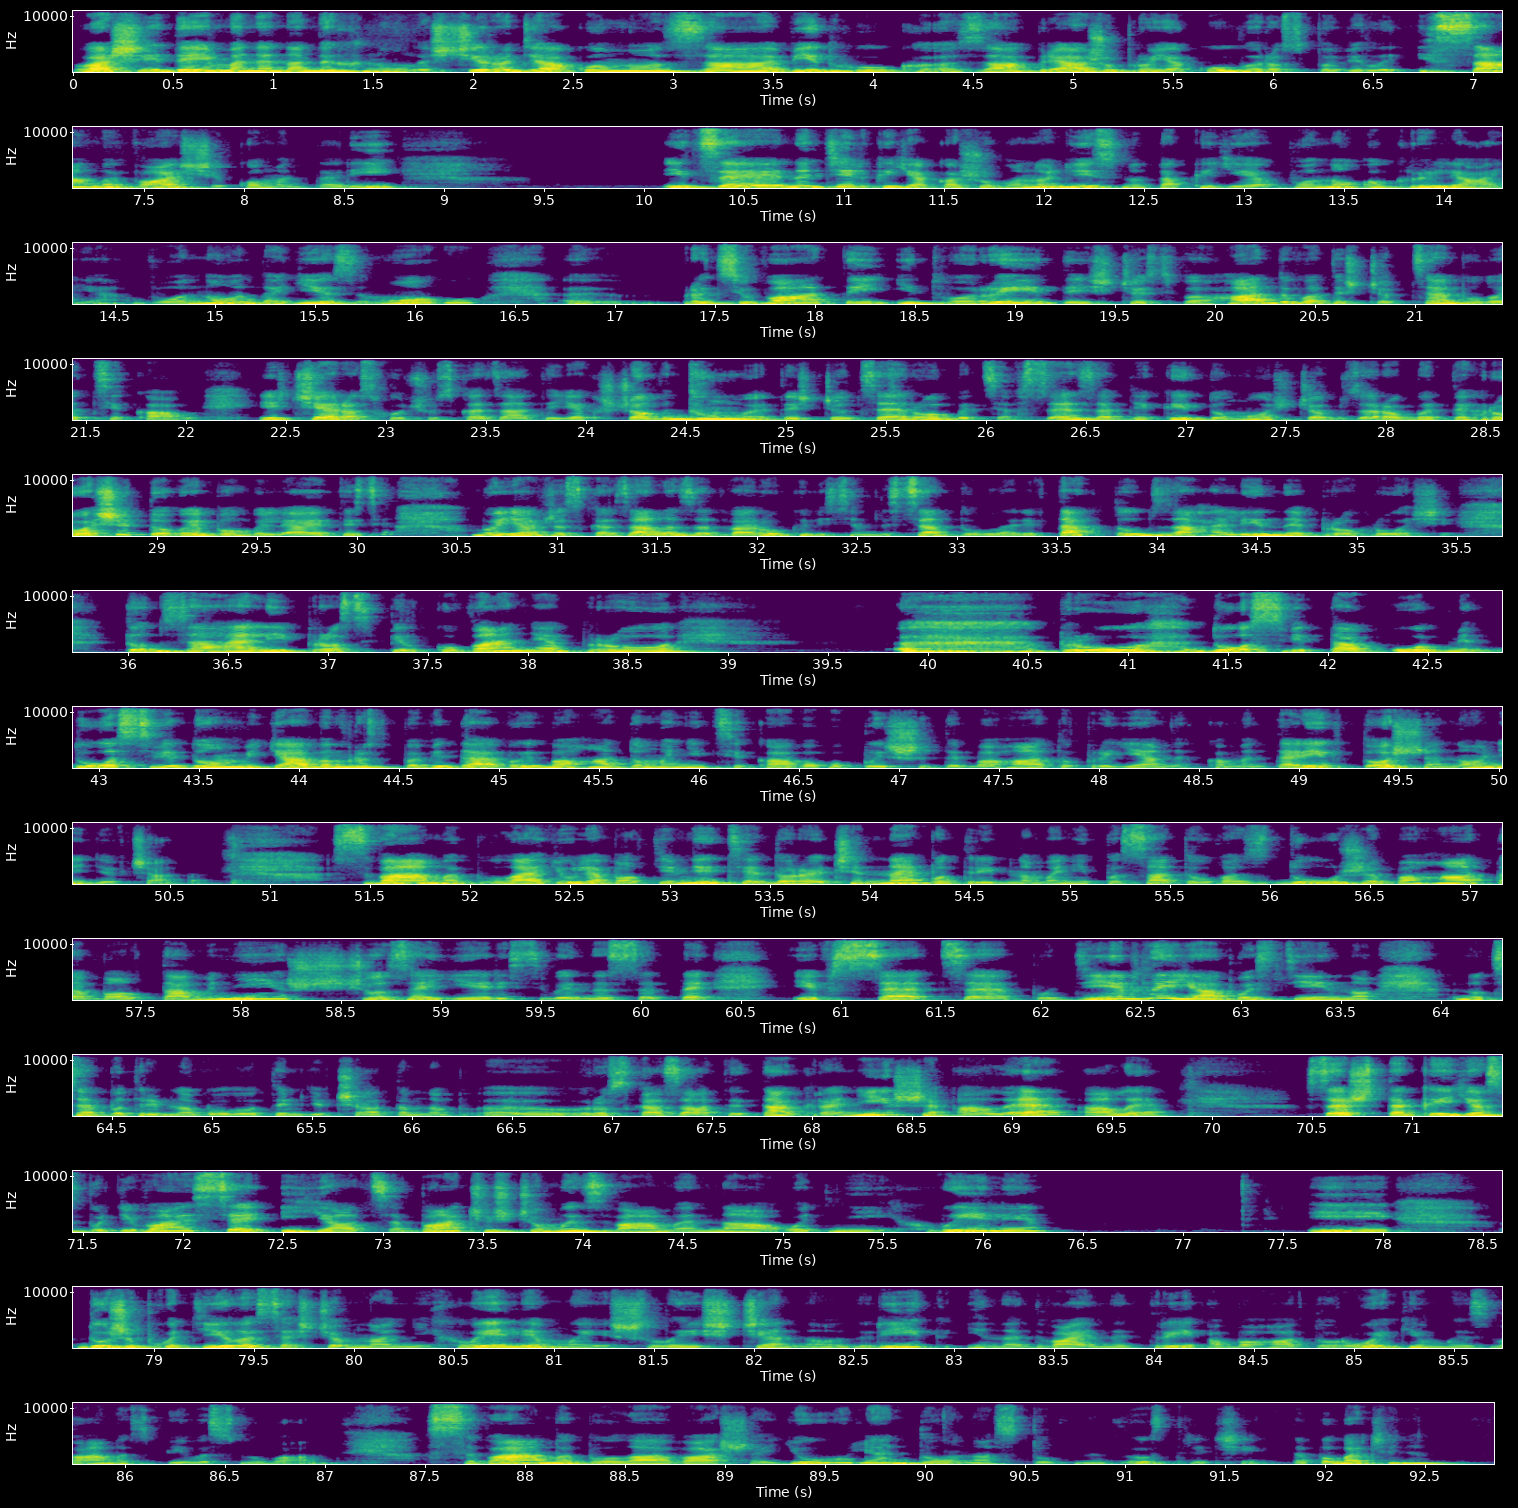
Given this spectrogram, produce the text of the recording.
Ваші ідеї мене надихнули. Щиро дякуємо за відгук, за пряжу, про яку ви розповіли. І саме ваші коментарі. І це не тільки я кажу, воно дійсно так і є. Воно окриляє, воно дає змогу е, працювати і творити, і щось вигадувати, щоб це було цікаво. І ще раз хочу сказати: якщо ви думаєте, що це робиться все завдяки тому, щоб заробити гроші, то ви помиляєтеся, бо я вже сказала за 2 роки 80 доларів. Так, тут взагалі не про гроші. Тут взагалі про спілкування, про про досвід, так, обмін досвідом. Я вам розповідаю, ви багато мені цікавого пишете, багато приємних коментарів. Тож, шановні дівчата. З вами була Юля Балтівниця. До речі, не потрібно мені писати. У вас дуже багато болтавні, що за єрість ви несете, і все це подібне. Я постійно, ну це потрібно було тим дівчатам е, розказати так раніше, але, але. Все ж таки, я сподіваюся, і я це бачу, що ми з вами на одній хвилі. І дуже б хотілося, щоб на одній хвилі ми йшли ще на рік, і не два, і не три, а багато років ми з вами співіснували. З вами була ваша Юля. До наступних зустрічей. До побачення!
